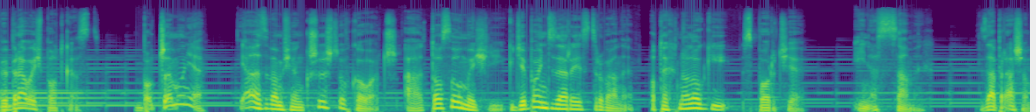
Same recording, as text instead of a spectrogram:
Wybrałeś podcast, bo czemu nie? Ja nazywam się Krzysztof Kołacz, a to są myśli, gdzie bądź zarejestrowane o technologii, sporcie i nas samych. Zapraszam.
